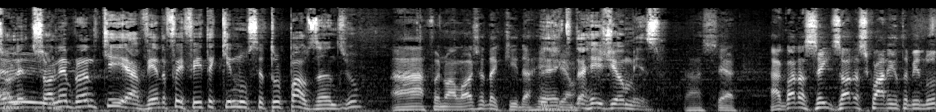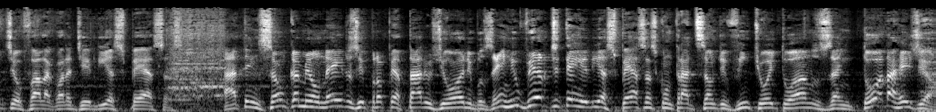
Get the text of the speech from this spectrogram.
Só, le, só, lembrando que a venda foi feita aqui no setor Pausantes, viu? Ah, foi numa loja daqui da região. É, aqui da região mesmo. Tá certo. Agora 6 horas 40 minutos, eu falo agora de Elias Peças. Atenção, caminhoneiros e proprietários de ônibus. Em Rio Verde tem Elias Peças com tradição de 28 anos em toda a região.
